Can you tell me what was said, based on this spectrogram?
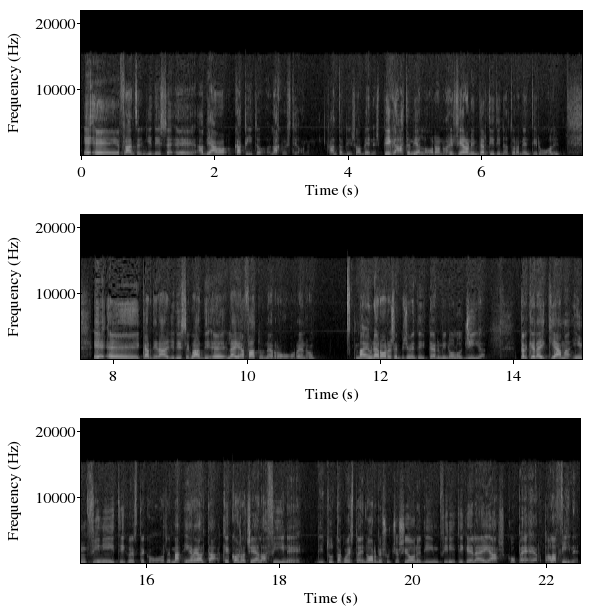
e eh, Franzelin gli disse abbiamo capito la questione. Cantor disse, va bene, spiegatemi allora, no? si erano invertiti naturalmente i ruoli, e eh, il cardinale gli disse, guardi, eh, lei ha fatto un errore, no? ma è un errore semplicemente di terminologia, perché lei chiama infiniti queste cose, ma in realtà che cosa c'è alla fine di tutta questa enorme successione di infiniti che lei ha scoperto? Alla fine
